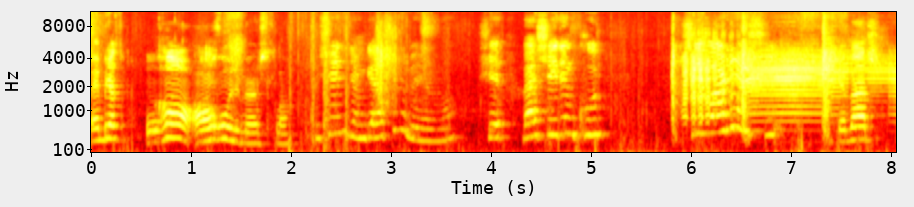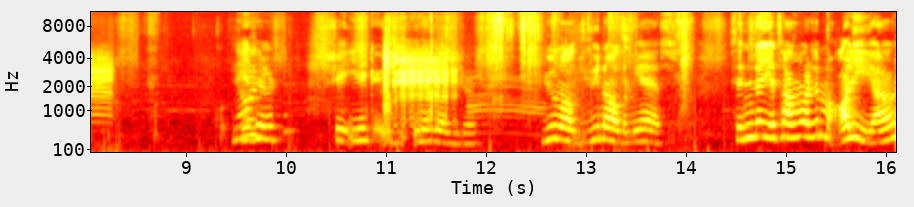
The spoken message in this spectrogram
Ben biraz oha ağ koydum ben asla. Bir şey diyeceğim gelsene benim yanıma. Şey, ben şeyden kuy... Şey vardı ya şey... Geber. Ne oynuyorsun? Şey inek inek öldürüyor. Yün aldım, yün aldım yes. Senin de yatağın var değil mi? Ali ya.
